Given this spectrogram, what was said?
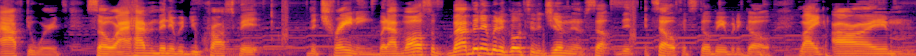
afterwards so I haven't been able to do CrossFit the training, but I've also but I've been able to go to the gym itself, itself and still be able to go. Like I'm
